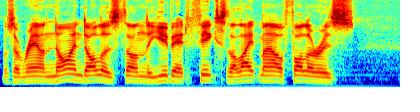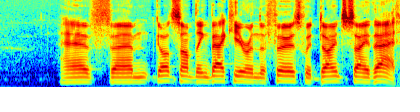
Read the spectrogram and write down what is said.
was around $9 on the Ubet fix. The late mail followers have um, got something back here in the first with Don't Say That.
